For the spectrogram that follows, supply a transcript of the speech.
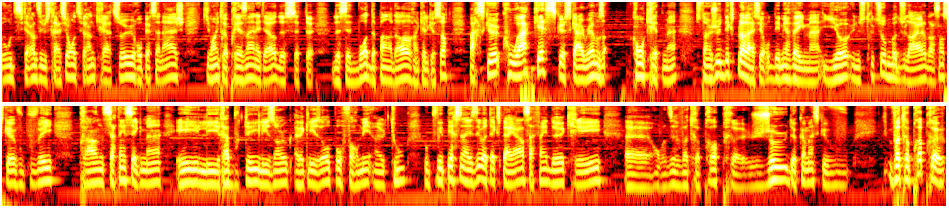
aux différentes illustrations, aux différentes créatures, aux personnages qui vont être présents à l'intérieur de cette, de cette boîte de Pandore, en quelque sorte. Parce que, quoi, qu'est-ce que Skyrim's concrètement. C'est un jeu d'exploration, d'émerveillement. Il y a une structure modulaire dans le sens que vous pouvez prendre certains segments et les rabouter les uns avec les autres pour former un tout. Vous pouvez personnaliser votre expérience afin de créer, euh, on va dire, votre propre jeu de comment est-ce que vous votre propre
